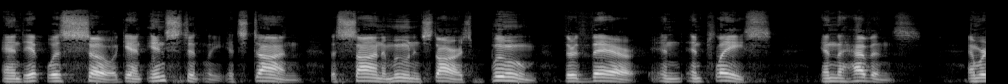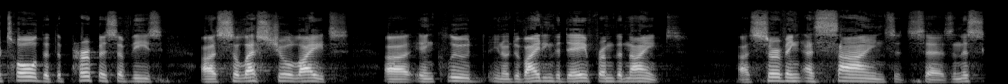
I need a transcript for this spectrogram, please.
And it was so. Again, instantly, it's done. The sun and moon and stars, boom, they're there in, in place in the heavens. And we're told that the purpose of these uh, celestial lights uh, include, you know, dividing the day from the night, uh, serving as signs, it says. And this,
